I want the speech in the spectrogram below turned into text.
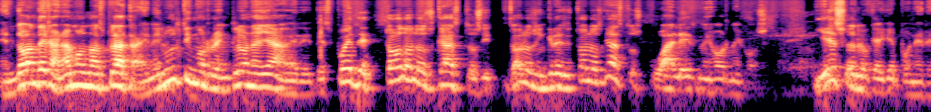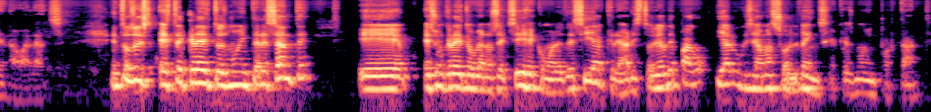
¿En dónde ganamos más plata? En el último renglón allá, a ver, después de todos los gastos y todos los ingresos y todos los gastos, ¿cuál es mejor negocio? Y eso es lo que hay que poner en la balanza. Entonces, este crédito es muy interesante. Eh, es un crédito que nos exige, como les decía, crear historial de pago y algo que se llama solvencia, que es muy importante.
